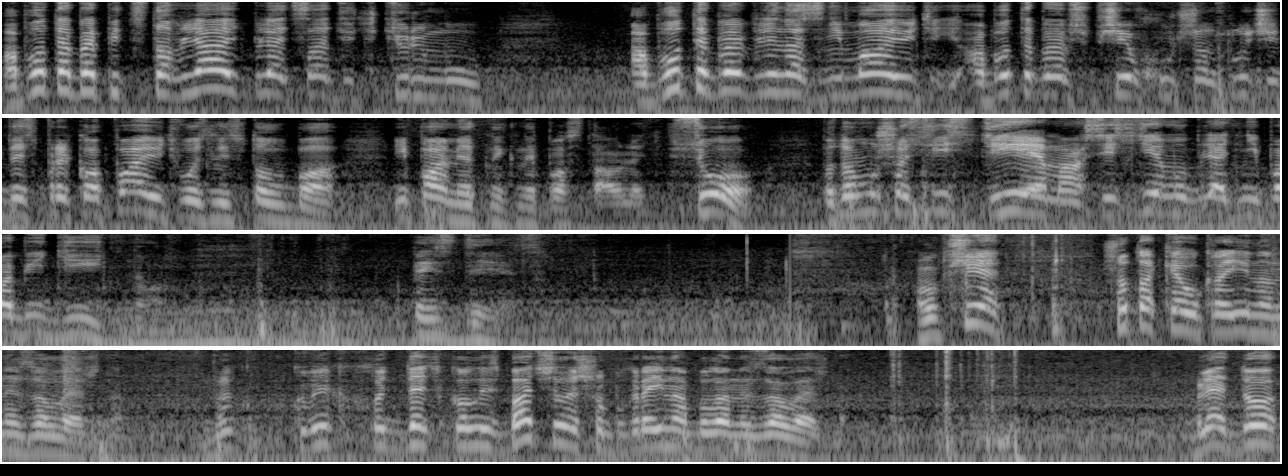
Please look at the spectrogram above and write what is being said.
або тебе підставляють, блядь, садять в тюрму, або тебе, блін, знімають, або тебе ще в худшому случаї десь прикопають возле стовба і пам'ятник не поставлять. Все. Тому що система, систему, блядь, не победить, нахуй. Пиздец. Взагалі, що таке Україна незалежна? Ви, ви хоч десь колись бачили, щоб Україна була незалежна? Блять, до,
